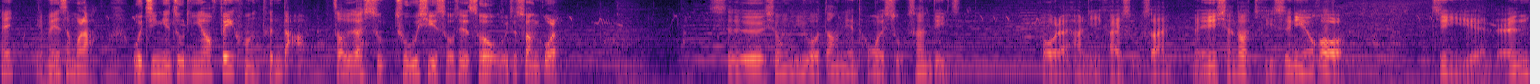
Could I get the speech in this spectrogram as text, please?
哎，也没什么啦，我今年注定要飞黄腾达，早就在除除夕守岁的时候我就算过了。师兄与我当年同为蜀山弟子，后来他离开蜀山，没想到几十年后，竟也能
